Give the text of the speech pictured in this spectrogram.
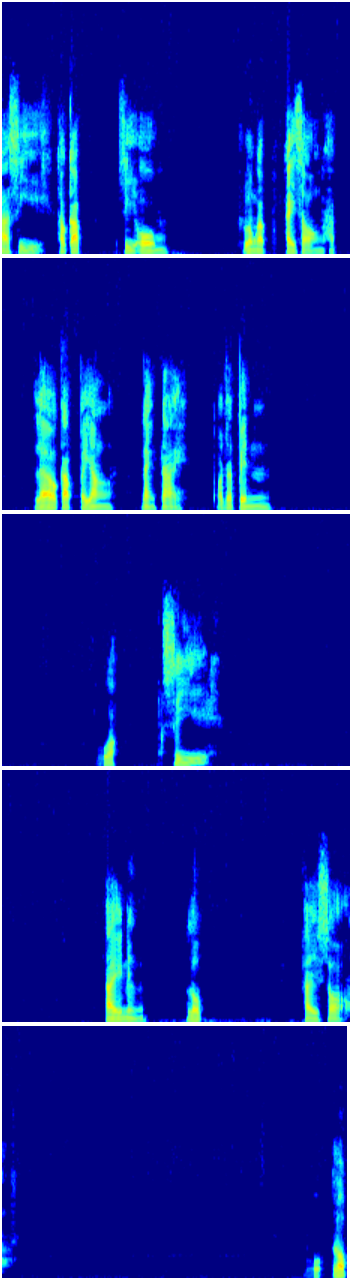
R สี่เท่ากับ 4 โอห์ม รวมกับ I สองครับ แล้วกลับไปยังแหล่งจ่าย ก็จะเป็น บวก4 I หนึ่งลบ I สองลบ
